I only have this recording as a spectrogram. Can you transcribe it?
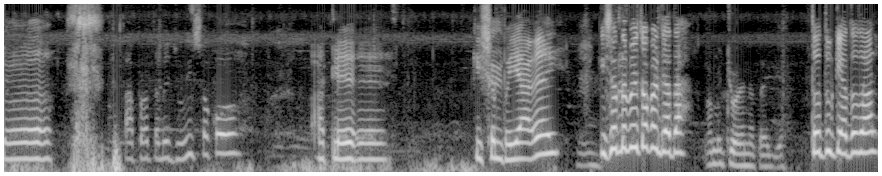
આપણે તમે જોઈ શકો. એટલે કિશન ભાઈ આવ્યા કિશન તો કઈ જતા? અમે જોઈ નતા ગયા. તો તું કહેતો તાલ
